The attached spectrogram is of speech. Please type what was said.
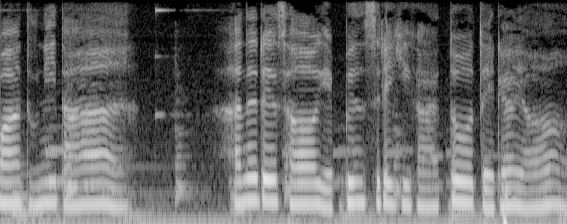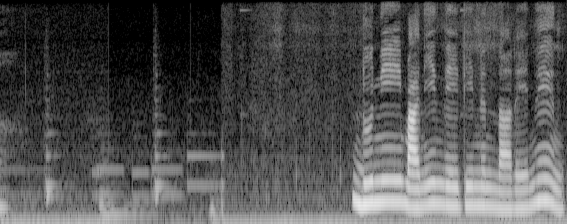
와, 눈이다. 하늘에서 예쁜 쓰레기가 또 내려요. 눈이 많이 내리는 날에는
